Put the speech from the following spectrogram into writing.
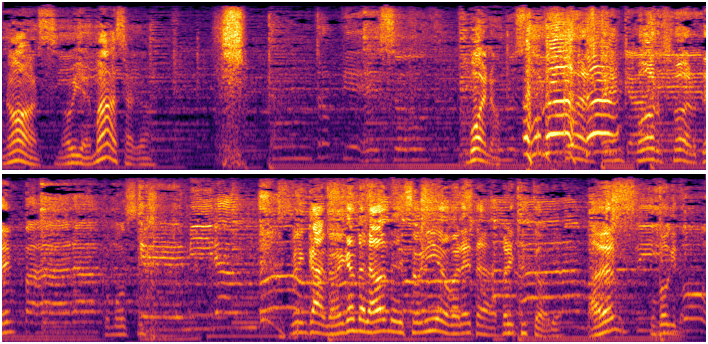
No, no vive más acá. Bueno, por suerte, por suerte. Como si- Me encanta, me encanta la banda de sonido para esta, para esta historia. A ver, un poquito.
